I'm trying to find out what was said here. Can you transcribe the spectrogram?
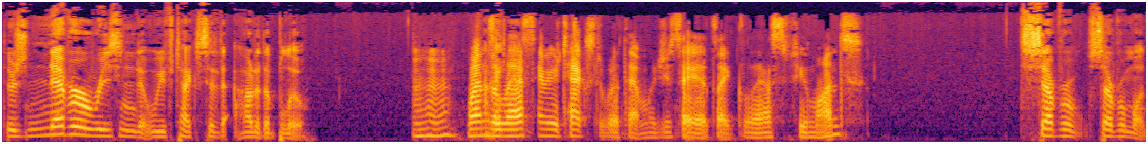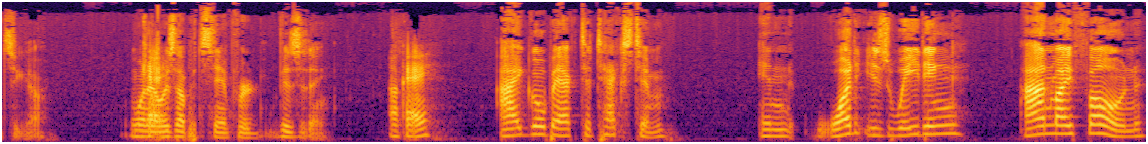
There's never a reason that we've texted out of the blue. When's the last time you texted with him? Would you say it's like the last few months? several several months ago when I was up at Stanford visiting. Okay. I go back to text him, and what is waiting on my phone?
